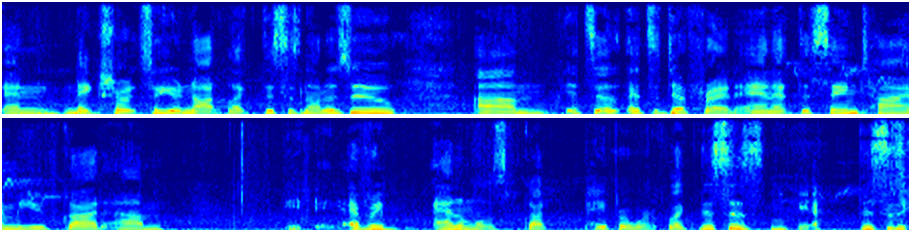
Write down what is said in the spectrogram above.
and make sure so you're not like this is not a zoo. Um, it's a it's different, and at the same time, you've got um, every animal's got paperwork. Like this is Yeah. this is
